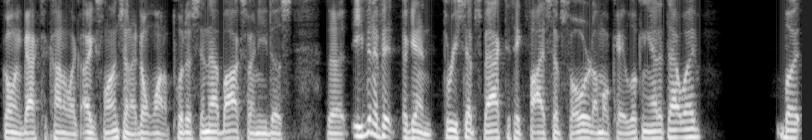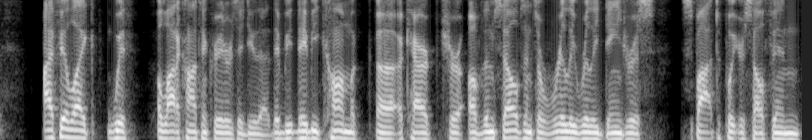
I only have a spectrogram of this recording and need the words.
going back to kind of like Ike's lunch. And I don't want to put us in that box. So I need us the, even if it, again, three steps back to take five steps forward, I'm okay looking at it that way. But I feel like with a lot of content creators, they do that. They, be, they become a, a caricature of themselves. And it's a really, really dangerous spot to put yourself in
